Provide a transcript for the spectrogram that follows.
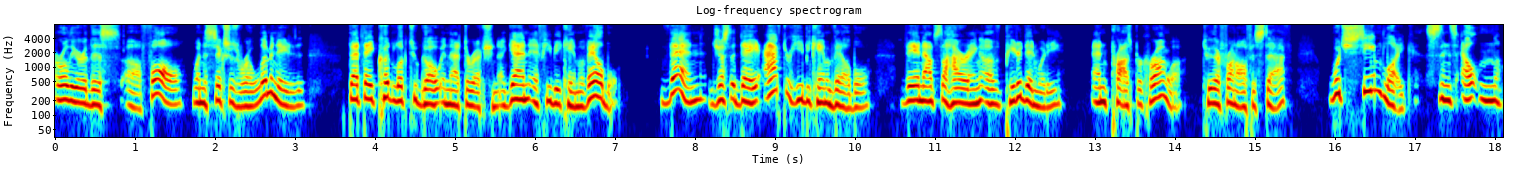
earlier this uh, fall when the Sixers were eliminated that they could look to go in that direction again if he became available. Then, just a day after he became available, they announced the hiring of Peter Dinwiddie and Prosper Karangwa to their front office staff, which seemed like, since Elton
